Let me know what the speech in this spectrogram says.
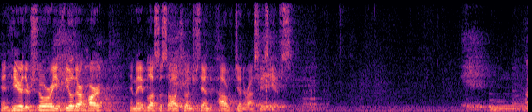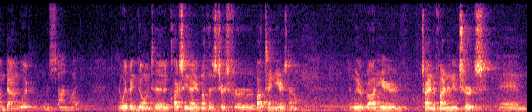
and hear their story, feel their heart, and may it bless us all to understand the power of the generosity of gifts. I'm Don Wood. I'm Sean Wood. And we've been going to Clarkston United Methodist Church for about 10 years now. And we were brought here trying to find a new church and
